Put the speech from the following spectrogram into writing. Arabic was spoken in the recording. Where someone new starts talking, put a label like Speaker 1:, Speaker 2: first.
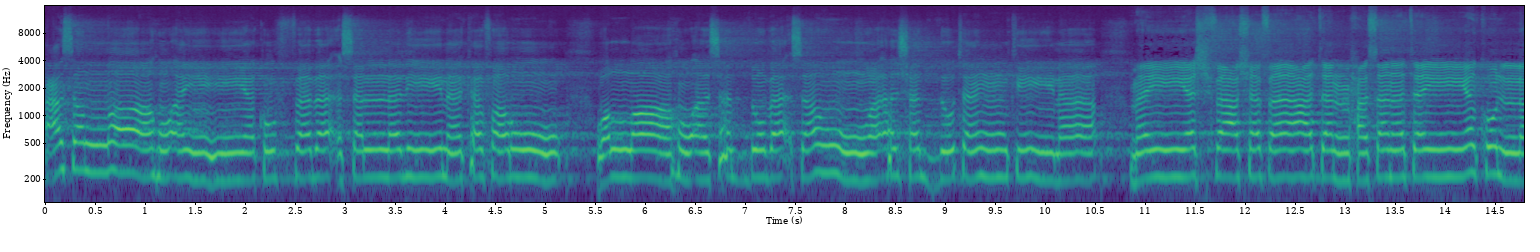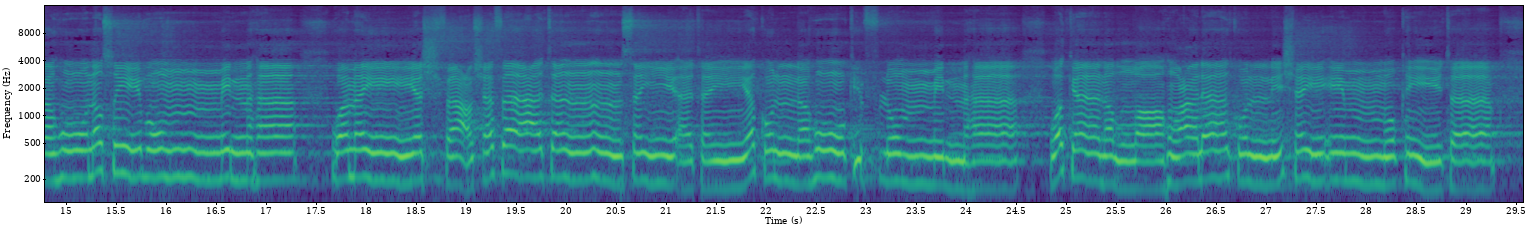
Speaker 1: عسى الله أن يكف بأس الذين كفروا والله أشد بأسا وأشد تنكيلا. من يشفع شفاعة حسنة يكن له نصيب منها ومن يشفع شفاعة سيئة يكن له كفل منها. وكان الله على كل شيء مقيتا.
